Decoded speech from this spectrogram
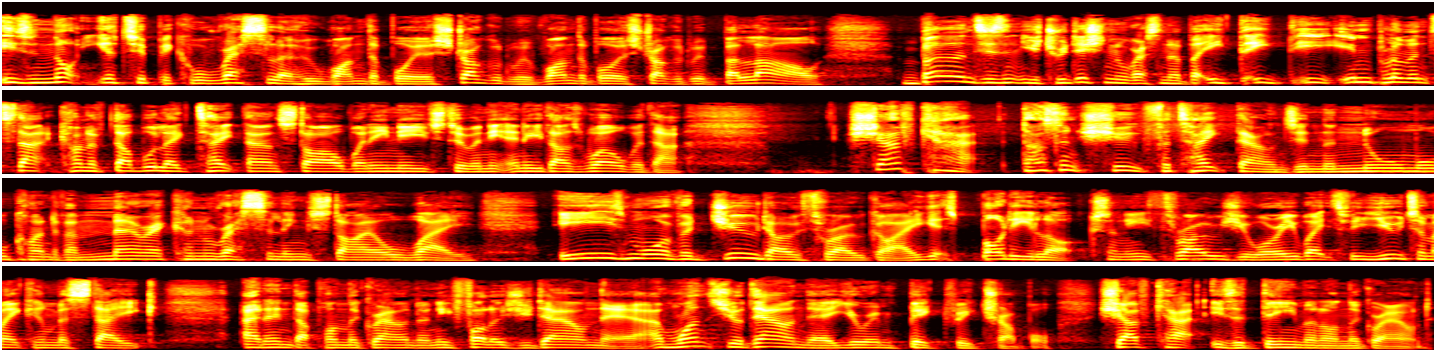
is not your typical wrestler who Wonderboy has struggled with. Wonderboy has struggled with Bilal. Burns isn't your traditional wrestler, but he, he, he implements that kind of double leg takedown style when he needs to, and he, and he does well with that. Shavkat doesn't shoot for takedowns in the normal kind of American wrestling style way. He's more of a judo throw guy. He gets body locks and he throws you, or he waits for you to make a mistake and end up on the ground and he follows you down there. And once you're down there, you're in big, big trouble. Shavkat is a demon on the ground.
